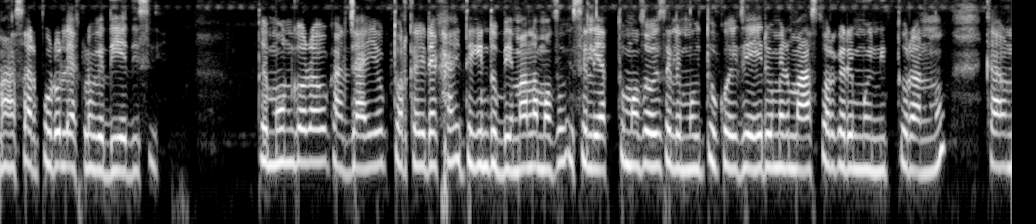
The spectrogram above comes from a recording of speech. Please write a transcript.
মাছ আর পটল একলগে দিয়ে দিছি। তো মন করা হোক আর যাই হোক, তরকারিটা খাইতে কিন্তু বেমালা মজা হয়েছিল এত মজা হয়েছিল মুই তো কই যে এই রুমের মাছ তরকারি মুই নিত্য রান্নু। কারণ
